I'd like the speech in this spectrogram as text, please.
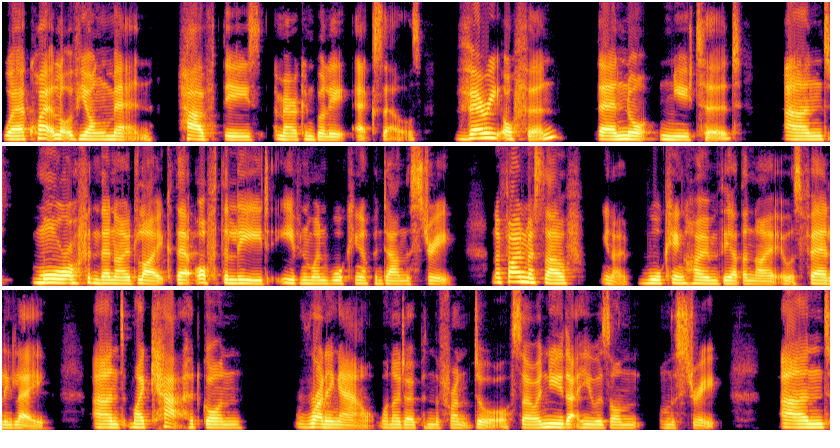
where quite a lot of young men have these American Bully XLs. Very often, they're not neutered, and more often than I'd like, they're off the lead even when walking up and down the street. And I find myself, you know, walking home the other night, it was fairly late, and my cat had gone running out when I'd opened the front door. So I knew that he was on on the street. And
